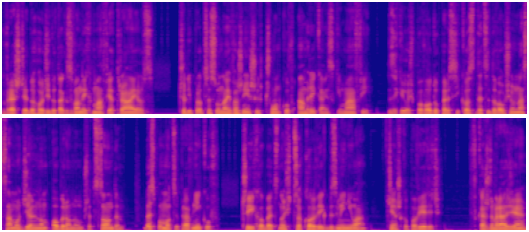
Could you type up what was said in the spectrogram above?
Wreszcie dochodzi do tak zwanych mafia trials, czyli procesu najważniejszych członków amerykańskiej mafii. Z jakiegoś powodu Persico zdecydował się na samodzielną obronę przed sądem, bez pomocy prawników. Czy ich obecność cokolwiek by zmieniła? Ciężko powiedzieć. W każdym razie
